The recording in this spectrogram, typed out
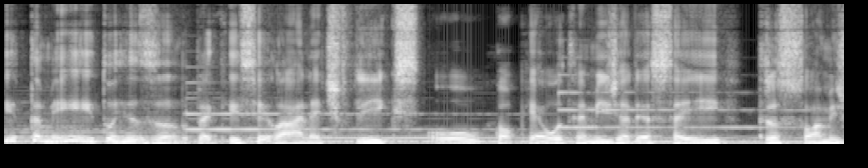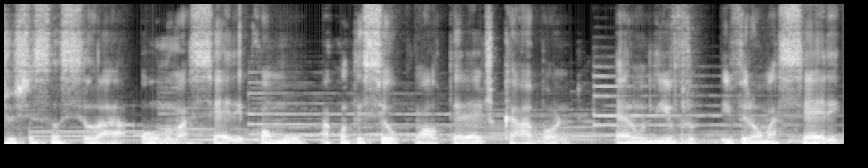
E também estou rezando para que, sei lá, Netflix ou qualquer outra mídia dessa aí transforme Justiça Ancilar ou numa série, como aconteceu com Altered Carbon, era um livro e virou uma série,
